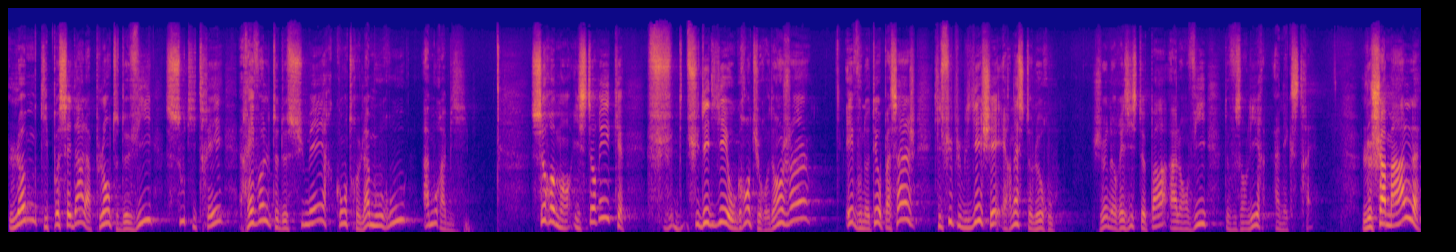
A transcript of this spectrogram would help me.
L'homme qui posséda la plante de vie, sous-titré Révolte de Sumer contre l'Amourou, Amourabi. Ce roman historique fut dédié au grand Turo d'Angin, et vous notez au passage qu'il fut publié chez Ernest Leroux. Je ne résiste pas à l'envie de vous en lire un extrait. Le chamal,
